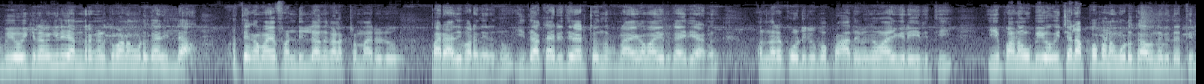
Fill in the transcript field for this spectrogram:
ഉപയോഗിക്കണമെങ്കിൽ യന്ത്രങ്ങൾക്ക് പണം കൊടുക്കാനില്ല. പ്രത്യേകമായ ഫണ്ടില്ല എന്ന് കളക്ടർമാരൊരു പരാതി പറഞ്ഞിരുന്നു. ഇത് കാര്യത്തിൽ ഏറ്റവും നിർണായകമായ ഒരു കാര്യമാണ്. ഒന്നര കോടി രൂപ പ്രാഥമികമായി വിലയിരുത്തി ഈ പണം ഉപയോഗിച്ചാൽ അപ്പോൾ പണം കൊടുക്കാവുന്ന വിധത്തിൽ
